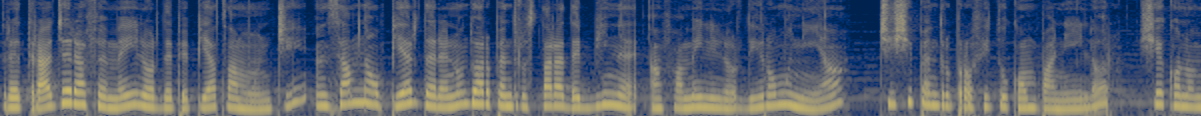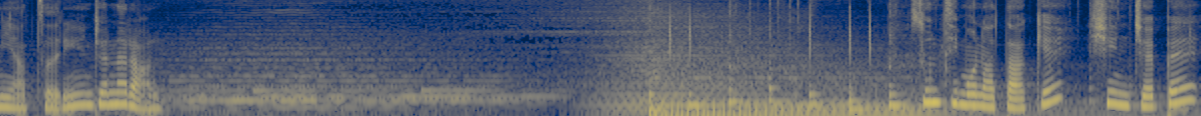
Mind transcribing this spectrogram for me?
Retragerea femeilor de pe piața muncii înseamnă o pierdere nu doar pentru starea de bine a familiilor din România, ci și pentru profitul companiilor și economia țării în general. Sunt Simona Tache și începe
